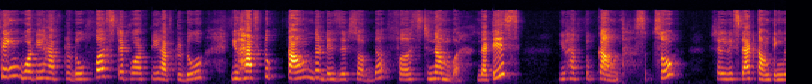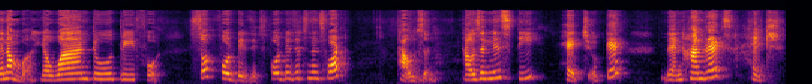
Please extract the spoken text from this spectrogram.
thing what you have to do first step what you have to do you have to count the digits of the first number that is you have to count. So, shall we start counting the number? Here 1, 2, 3, 4. So, 4 digits. 4 digits means what? 1000. 1000 means T, H. Okay. Then hundreds, H.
